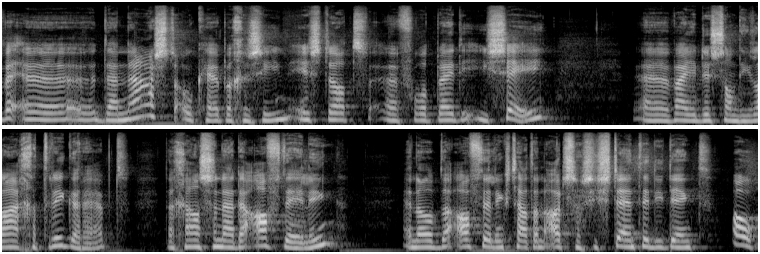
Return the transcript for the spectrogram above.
uh, daarnaast ook hebben gezien, is dat uh, bijvoorbeeld bij de IC, waar je dus dan die lage trigger hebt, dan gaan ze naar de afdeling. En dan op de afdeling staat een artsassistent en die denkt: Oh,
